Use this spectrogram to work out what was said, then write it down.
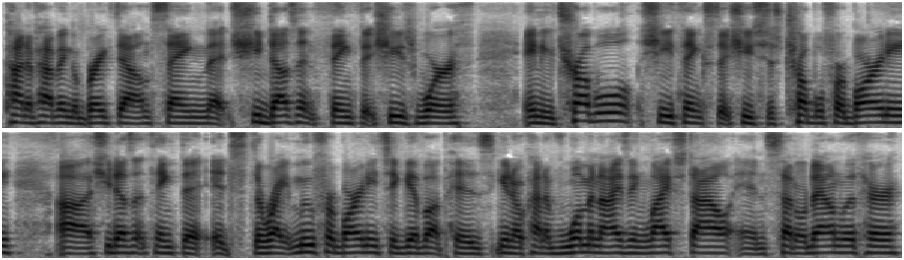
kind of having a breakdown saying that she doesn't think that she's worth any trouble. She thinks that she's just trouble for Barney. Uh, she doesn't think that it's the right move for Barney to give up his, you know, kind of womanizing lifestyle and settle down with her.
